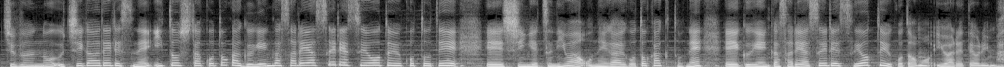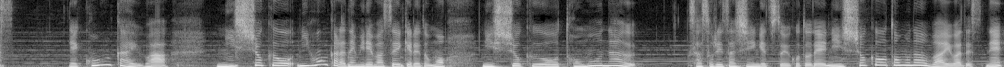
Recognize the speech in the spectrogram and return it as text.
自分の内側でですね意図したことが具現化されやすいですよということで、えー、新月にはお願い事書くとね、えー、具現化されやすいですよということも言われております。で今回は日食を日本からね見れませんけれども日食を伴うさそり座新月ということで日食を伴う場合はですね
